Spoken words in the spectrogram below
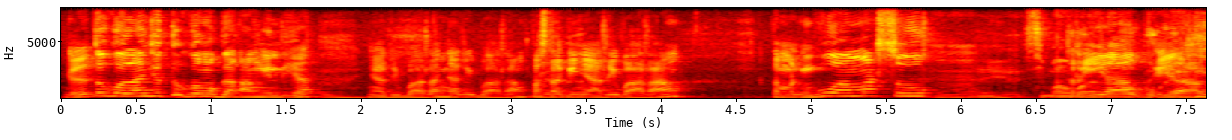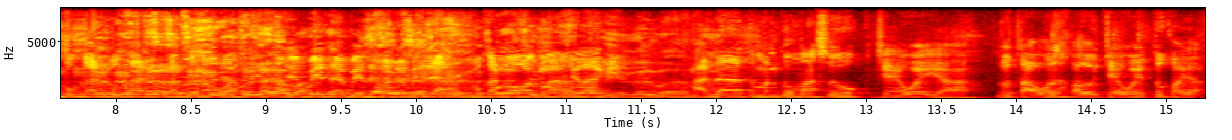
Jadi tuh gue lanjut tuh gue ngebelakangin dia. Nyari barang nyari barang. Pas lagi nyari barang temen gue masuk. Iya, si Mawar. teriak. Oh, bukan. iya bukan bukan. Bukan Mawar. Ya, beda beda udah beda. Bukan mawar mati lagi. Bukan. ada temen gue masuk cewek ya. Lu tau lah kalau cewek tuh kayak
